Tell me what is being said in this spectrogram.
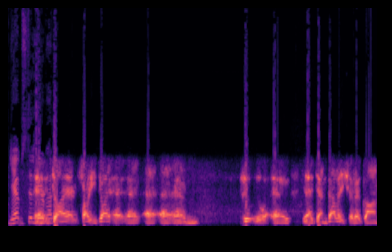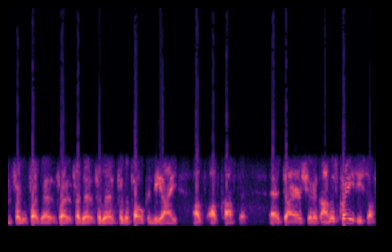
yep, still here. Uh, Dier, sorry, Dier, uh, uh, uh um, who, who uh, Dembele should have gone for, for the for, for the for the for the poke in the eye of of Costa. Uh, Dier should have gone. It was crazy stuff,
